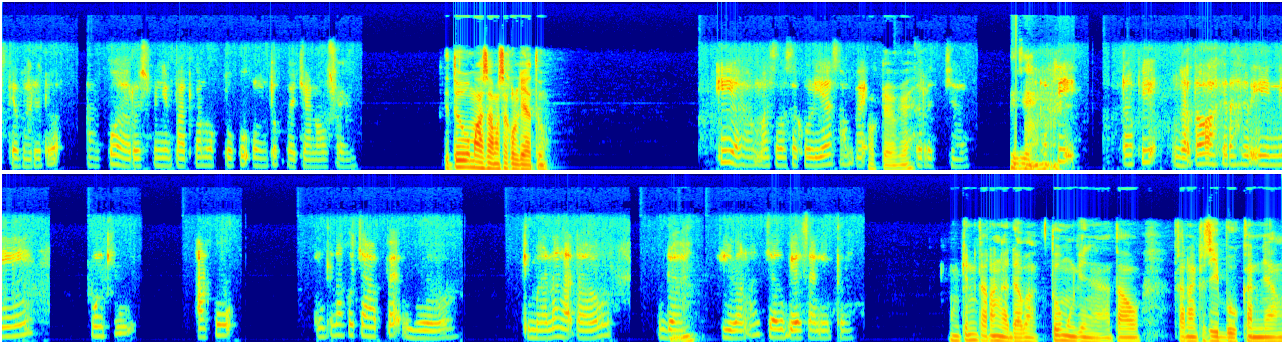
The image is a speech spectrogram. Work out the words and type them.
setiap hari tuh aku harus menyempatkan waktuku untuk baca novel Itu masa-masa kuliah tuh. iya masa-masa kuliah sampai Oke oke. kerja Oke. Hmm. tapi tapi nggak tahu akhir-akhir ini mungkin aku mungkin aku capek bu gimana nggak tahu udah Hmm. hilang aja kebiasaan itu Mungkin karena nggak ada waktu mungkin ya atau karena kesibukan yang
